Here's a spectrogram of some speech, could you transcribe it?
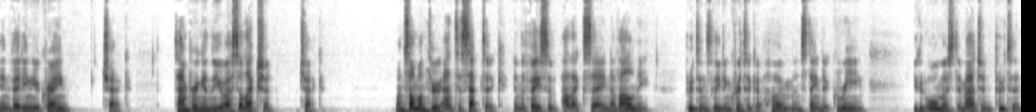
Invading Ukraine? Check. Tampering in the US election? Check. When someone threw antiseptic in the face of Alexei Navalny, Putin's leading critic at home, and stained it green, you could almost imagine Putin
